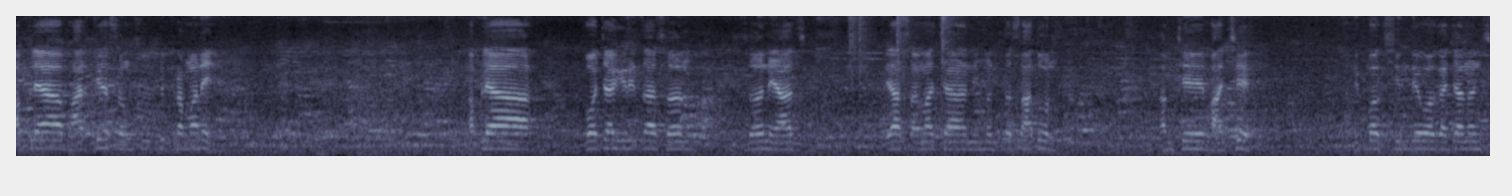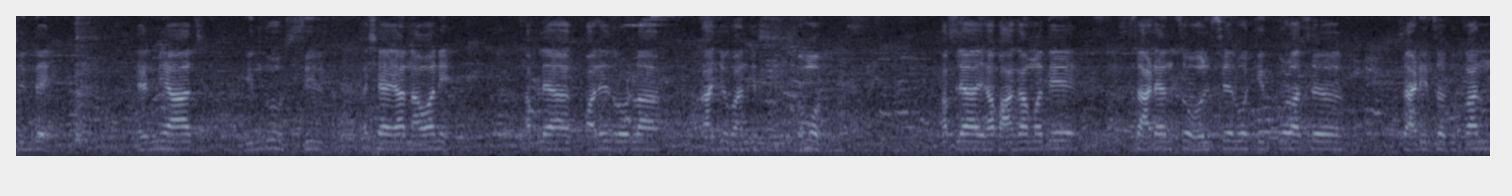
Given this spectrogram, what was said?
आपल्या भारतीय संस्कृतीप्रमाणे आपल्या कोजागिरीचा सण सण आज या सणाच्या निमित्त साधून आमचे भाचे दीपक शिंदे व गजानन शिंदे यांनी आज हिंदू सिल्क अशा या नावाने आपल्या कॉलेज रोडला राजीव गांधी समोर आपल्या ह्या भागामध्ये साड्यांचं होलसेल व किरकोळ असं साडीचं दुकान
